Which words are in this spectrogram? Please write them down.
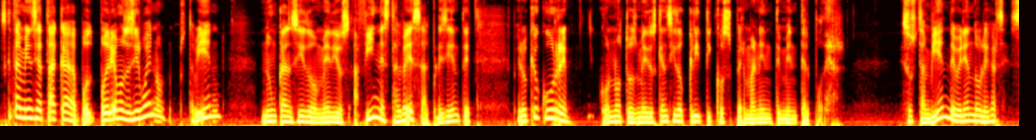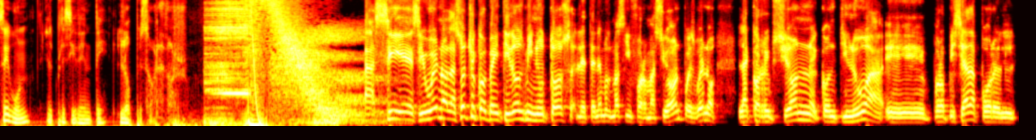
es que también se ataca, podríamos decir, bueno, pues está bien, nunca han sido medios afines tal vez al presidente, pero ¿qué ocurre con otros medios que han sido críticos permanentemente al poder? Esos también deberían doblegarse, según el presidente López Obrador. Así es, y bueno, a las 8 con 22 minutos le tenemos más información. Pues bueno, la corrupción continúa eh, propiciada por, el,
